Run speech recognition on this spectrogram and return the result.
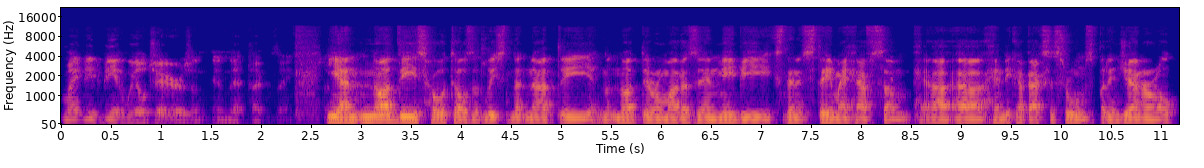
might need to be in wheelchairs and, and that type of thing. So, Yeah, not these hotels, at least not, not the not the Ramadas and maybe extended stay might have some uh, uh, handicap access rooms, but in general,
